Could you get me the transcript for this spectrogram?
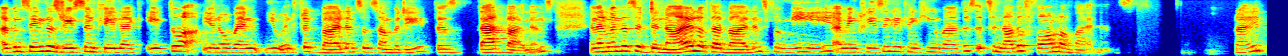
I've been saying this recently, like, you know, when you inflict violence on somebody, there's that violence. And then when there's a denial of that violence, for me, I'm increasingly thinking about this, it's another form of violence right?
